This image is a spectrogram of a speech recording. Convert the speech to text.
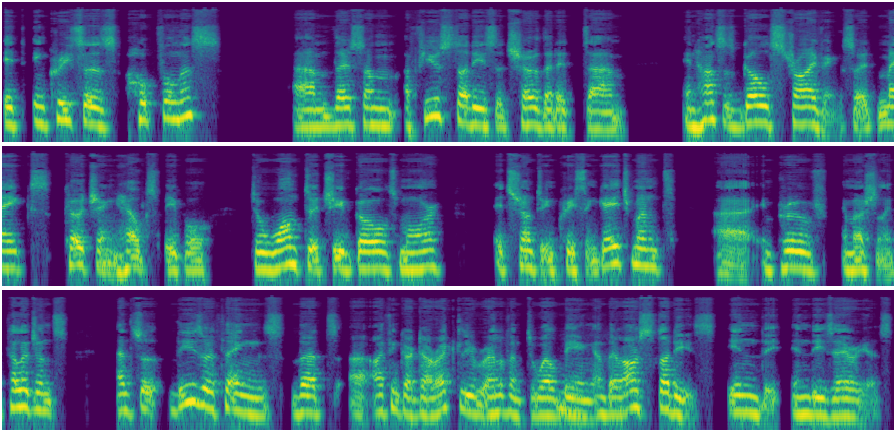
It increases hopefulness. Um, there's some a few studies that show that it um, enhances goal striving. So it makes coaching helps people to want to achieve goals more it's shown to increase engagement, uh, improve emotional intelligence. And so these are things that uh, I think are directly relevant to well-being, mm. and there are studies in the in these areas.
